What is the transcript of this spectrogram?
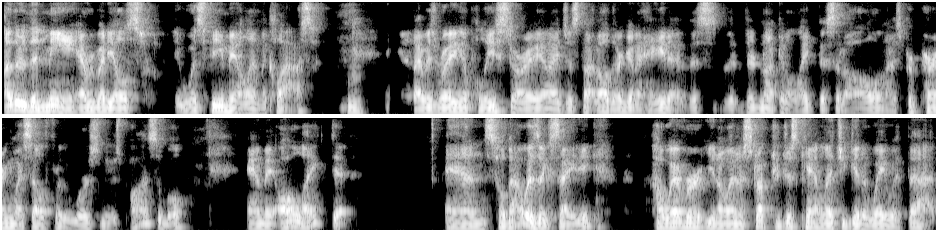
other than me, everybody else was female in the class. Hmm. And I was writing a police story, and I just thought, oh, they're going to hate it. This, they're not going to like this at all. And I was preparing myself for the worst news possible, and they all liked it. And so that was exciting. However, you know, an instructor just can't let you get away with that.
